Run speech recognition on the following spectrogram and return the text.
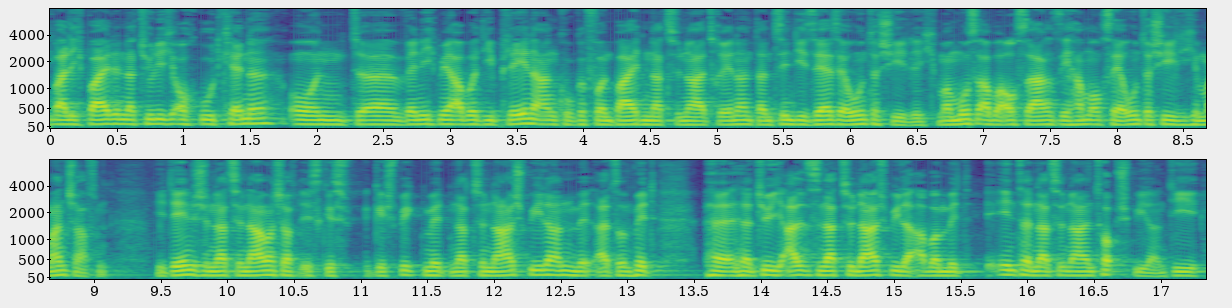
weil ich beide natürlich auch gut kenne. Und äh, wenn ich mir aber die Pläne angucke von beiden Nationaltrainern, dann sind die sehr, sehr unterschiedlich. Man muss aber auch sagen, sie haben auch sehr unterschiedliche Mannschaften. Die dänische Nationalmannschaft ist gespickt mit Nationalspielern, mit, also mit äh, natürlich alles Nationalspieler, aber mit internationalen Topspielern, die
